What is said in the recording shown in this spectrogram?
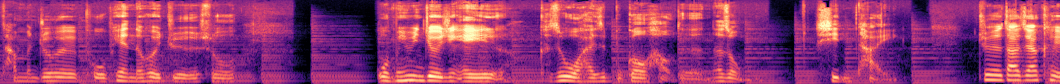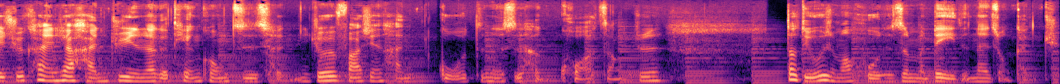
他们就会普遍的会觉得说，我明明就已经 A 了，可是我还是不够好的那种心态。就是大家可以去看一下韩剧的那个《天空之城》，你就会发现韩国真的是很夸张，就是到底为什么活得这么累的那种感觉。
